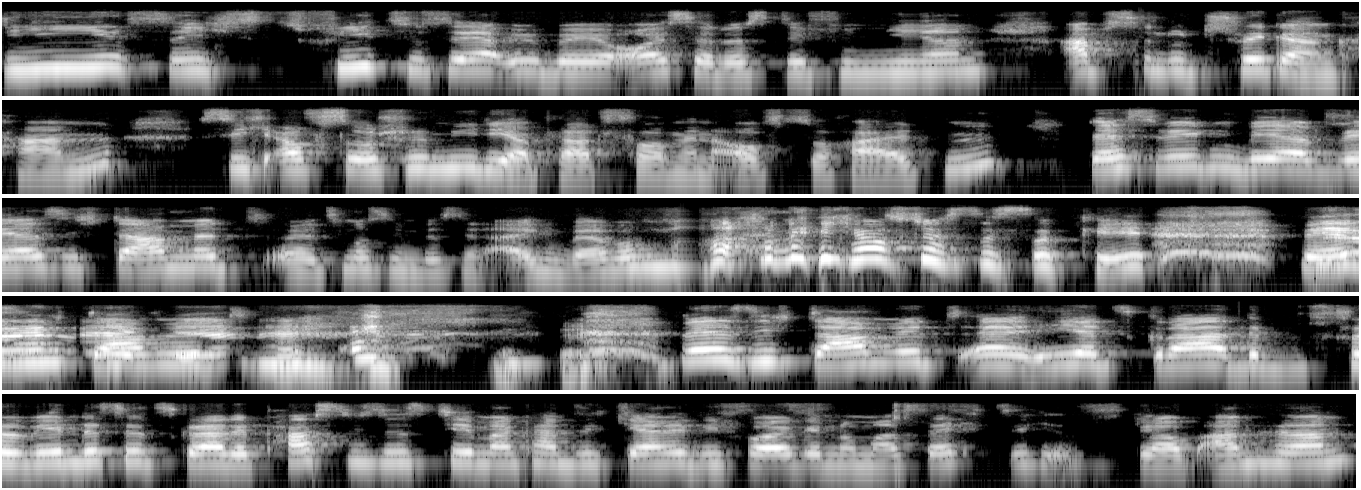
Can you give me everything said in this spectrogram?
die sich viel zu sehr über ihr Äußeres definieren, absolut triggern kann, sich auf Social-Media-Plattformen aufzuhalten. Deswegen, wer, wer sich damit, äh, jetzt muss ich ein bisschen Eigenwerbung machen, ich hoffe, das ist okay, wer ja, sich damit, wer sich damit äh, jetzt gerade, für wen das jetzt gerade passt, dieses Thema, kann sich gerne die Folge Nummer 60, ist glaube anhören.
